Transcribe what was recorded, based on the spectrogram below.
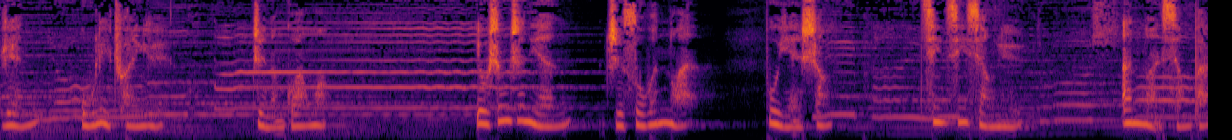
人无力穿越，只能观望。有生之年，只诉温暖，不言伤。倾心相遇，安暖相伴。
